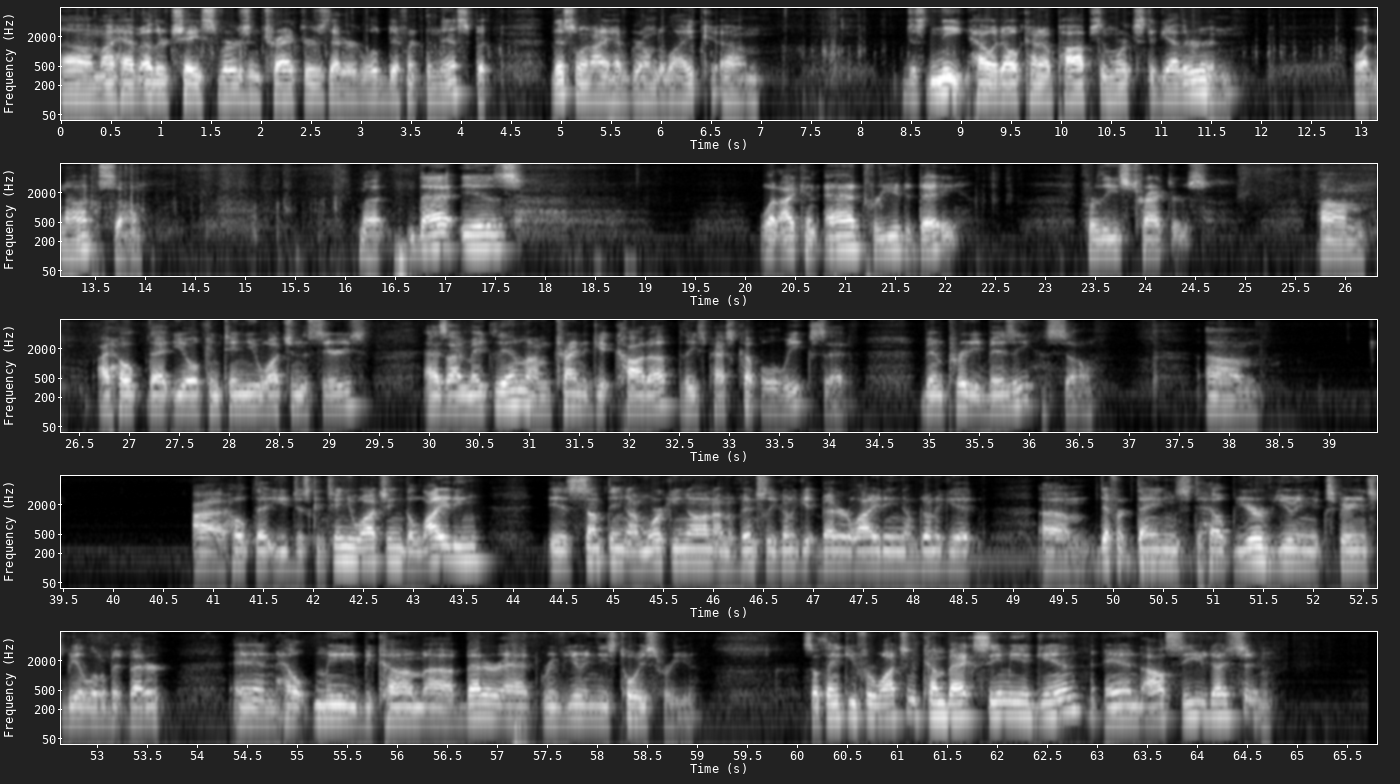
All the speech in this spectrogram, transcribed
Um, I have other Chase version tractors that are a little different than this, but this one I have grown to like. Um, just neat how it all kind of pops and works together and whatnot. So, but that is what I can add for you today for these tractors. Um, I hope that you'll continue watching the series as I make them. I'm trying to get caught up these past couple of weeks. I've been pretty busy, so um, I hope that you just continue watching. The lighting is something I'm working on. I'm eventually going to get better lighting. I'm going to get um, different things to help your viewing experience be a little bit better and help me become uh, better at reviewing these toys for you. So thank you for watching. Come back, see me again, and I'll see you guys soon.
